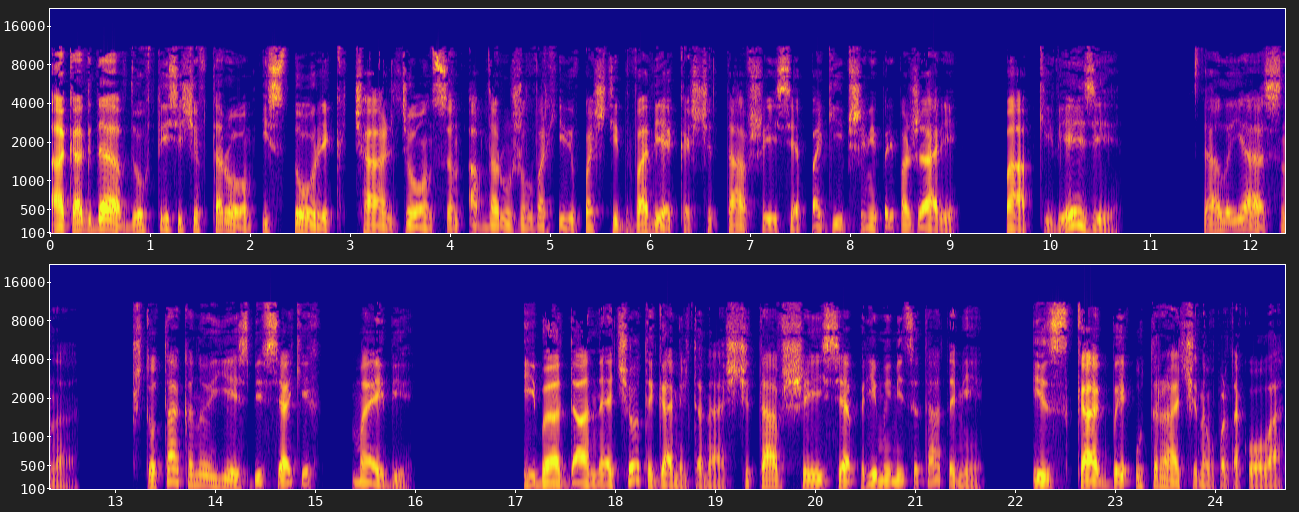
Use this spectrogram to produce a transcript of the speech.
А когда в 2002 историк Чарльз Джонсон обнаружил в архиве почти два века считавшиеся погибшими при пожаре папки Вези, стало ясно, что так оно и есть без всяких «maybe». Ибо данные отчеты Гамильтона, считавшиеся прямыми цитатами из как бы утраченного протокола,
